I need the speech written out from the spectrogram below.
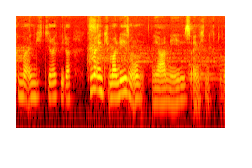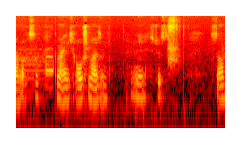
Können wir eigentlich direkt wieder. Können wir eigentlich mal lesen und. Ja, nee, das ist eigentlich nichts Besonderes. So. Können wir eigentlich rausschmeißen. Nee, tschüss. So,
